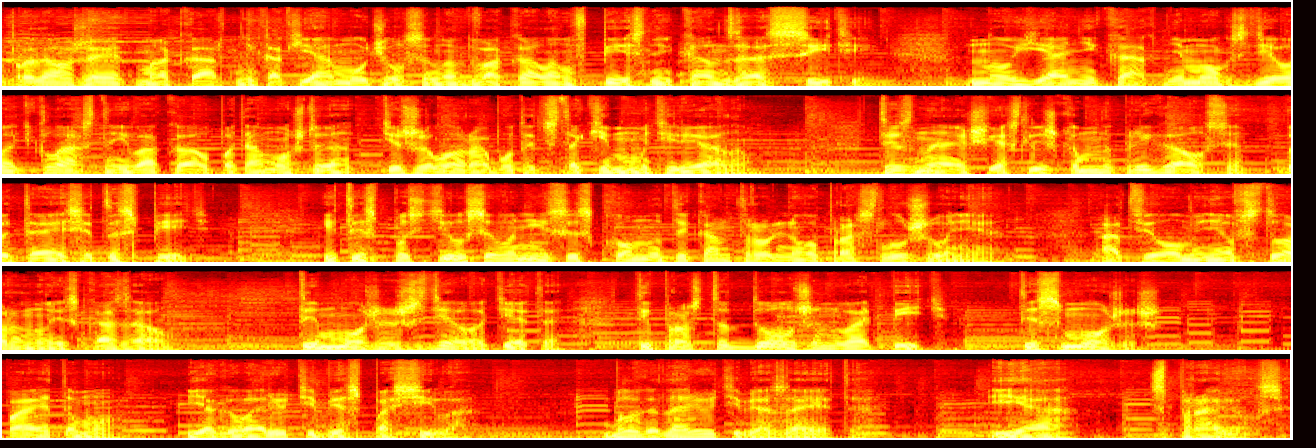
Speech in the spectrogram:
Продолжает Маккартни, как я мучился над вокалом в песне «Канзас-Сити». Но я никак не мог сделать классный вокал, потому что тяжело работать с таким материалом. Ты знаешь, я слишком напрягался, пытаясь это спеть. И ты спустился вниз из комнаты контрольного прослушивания, отвел меня в сторону и сказал, «Ты можешь сделать это, ты просто должен вопить, ты сможешь». Поэтому я говорю тебе спасибо. Благодарю тебя за это. Я справился.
